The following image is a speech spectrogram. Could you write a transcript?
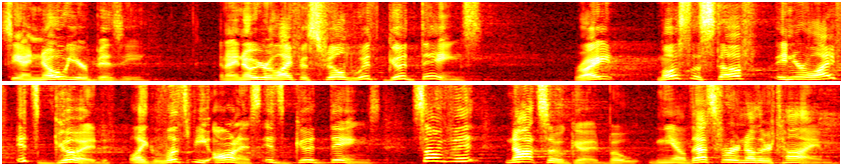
See, I know you're busy, and I know your life is filled with good things, right? most of the stuff in your life, it's good. Like, let's be honest, it's good things. Some of it, not so good, but, you know, that's for another time.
